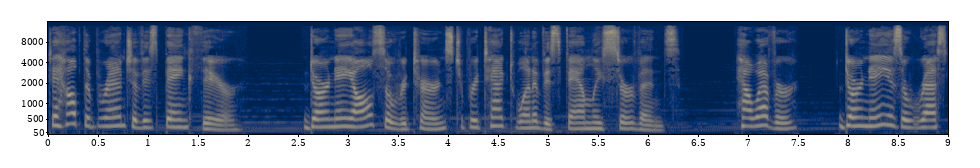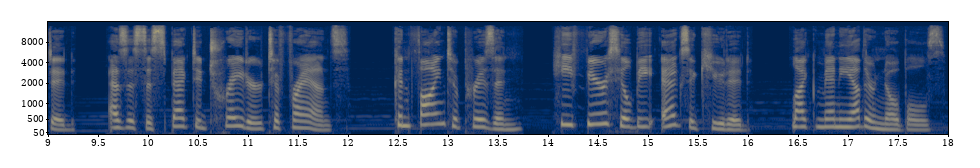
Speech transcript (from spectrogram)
to help the branch of his bank there. Darnay also returns to protect one of his family's servants. However, Darnay is arrested as a suspected traitor to France. Confined to prison, he fears he'll be executed, like many other nobles.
